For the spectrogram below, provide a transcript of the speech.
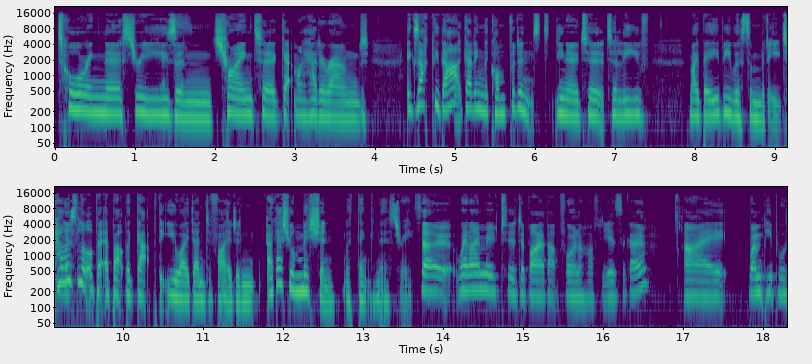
touring nurseries yes. and trying to get my head around exactly that, getting the confidence, you know, to, to leave my baby with somebody. Tell yeah. us a little bit about the gap that you identified and I guess your mission with Think Nursery. So when I moved to Dubai about four and a half years ago, I when people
